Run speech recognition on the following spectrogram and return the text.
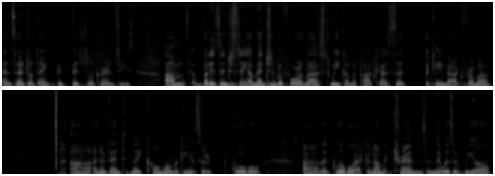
and central bank digital currencies. Um, but it's interesting. I mentioned before last week on the podcast that I came back from a uh, an event in Lake Como looking at sort of global uh, the global economic trends, and there was a real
